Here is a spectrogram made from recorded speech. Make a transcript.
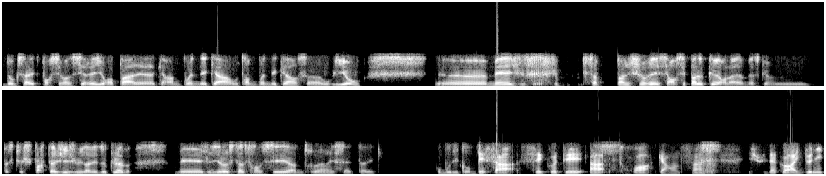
Donc ça va être forcément serré. Il n'y aura pas euh, 40 points d'écart ou 30 points d'écart, ça oublions. Euh, mais je, je- ça pencherait, ça, c'est pas le cœur là, hein, parce que parce que je suis partagé, je vais dans les deux clubs, mais je dirais le Stade Français entre 1 et 7 avec au bout du compte. et ça, c'est coté à 3,45. Et je suis d'accord avec Denis.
